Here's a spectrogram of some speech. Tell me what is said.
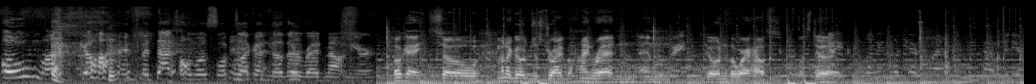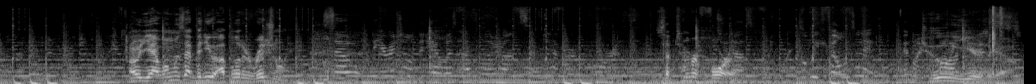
Oh my god! but that almost looked like another red Mountaineer. Okay, so I'm gonna go just drive behind Red and, and Great. go into the warehouse. Let's do Wait, it. let me look at when that video was uploaded originally. Oh yeah, when was that video uploaded originally? So the original video was uploaded on September 4th, September 4th. But we filmed it in like Two August. years ago.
